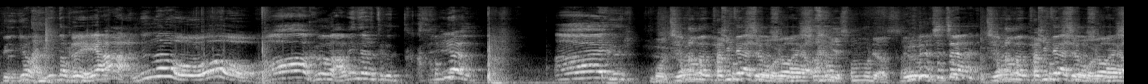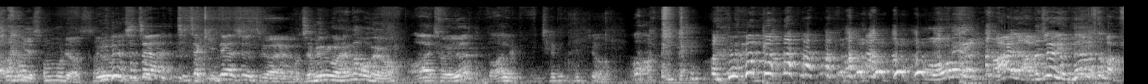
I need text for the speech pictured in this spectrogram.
그 얘기하면 안 된다고. 그 얘기 하면 안 된다고 아, 그 아민들한테 그 선물. 아, 그뭐 여러분 기대하셔도 좋아요. 선물이었어? 여러분 진짜 여러분 기대하셔도 좋아요. 선물이었어? 여러분 진짜 진짜 기대하셔도 좋아요. 어, 재밌는 거 했나 보네요 아 저희요? 아 재밌겠죠. 어? 아 남자 옛날부터 막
